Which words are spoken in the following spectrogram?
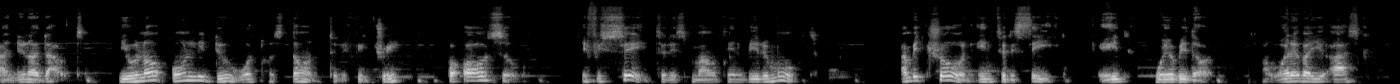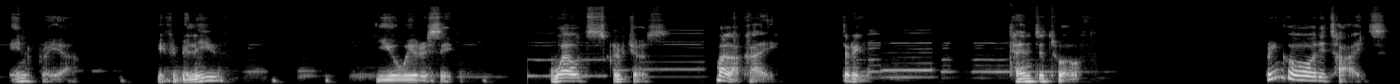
and do not doubt, you will not only do what was done to the fig tree, but also, if you say to this mountain, Be removed and be thrown into the sea, it will be done. And whatever you ask in prayer, if you believe, you will receive. World Scriptures Malachi 3 10 to 12. Bring all the tithes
